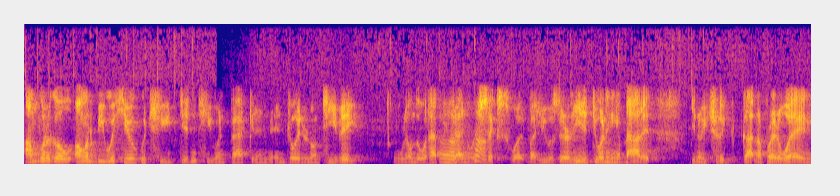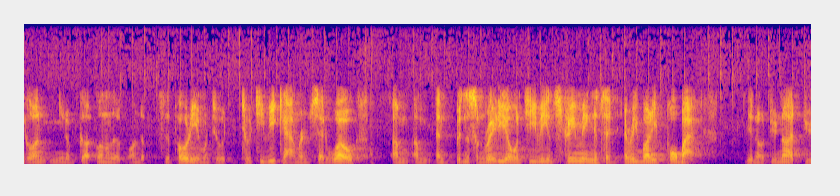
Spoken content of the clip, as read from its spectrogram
I'm going to go, I'm going to be with you, which he didn't. He went back and enjoyed it on TV. We all know what happened Uh, January huh. 6th, but he was there and he didn't do anything about it. You know, he should have gotten up right away and gone, you know, got, gone on the on the to the podium and to a, to a TV camera and said, "Whoa," um, um, and been this on radio and TV and streaming and said, "Everybody, pull back." You know, do not do,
